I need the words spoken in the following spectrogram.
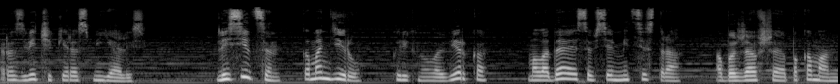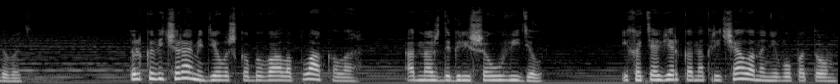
Разведчики рассмеялись. «Лисицын, командиру!» — крикнула Верка, молодая совсем медсестра, обожавшая покомандовать. Только вечерами девушка бывало плакала. Однажды Гриша увидел. И хотя Верка накричала на него потом,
